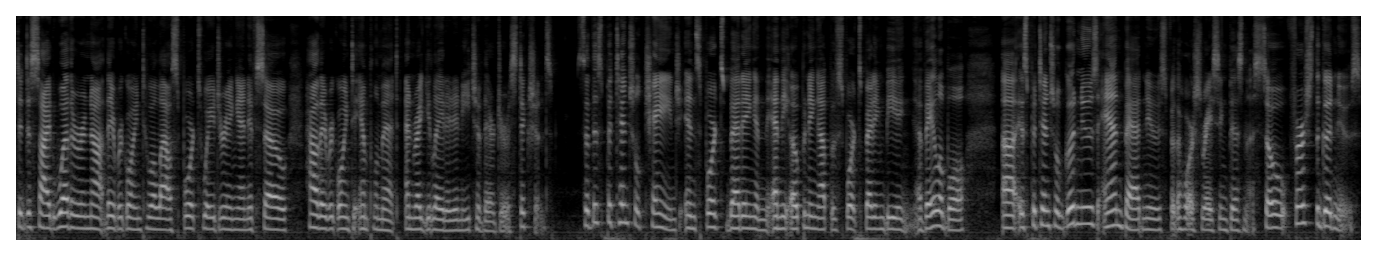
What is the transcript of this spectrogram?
to decide whether or not they were going to allow sports wagering, and if so, how they were going to implement and regulate it in each of their jurisdictions. So, this potential change in sports betting and, and the opening up of sports betting being available uh, is potential good news and bad news for the horse racing business. So, first, the good news.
